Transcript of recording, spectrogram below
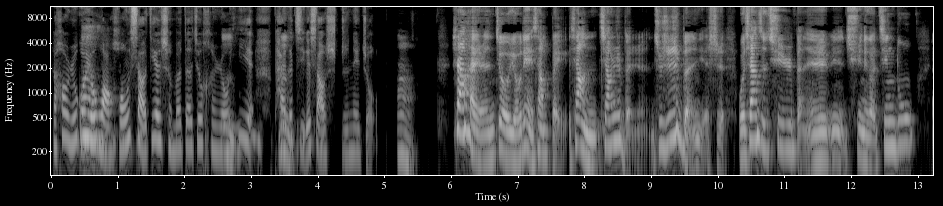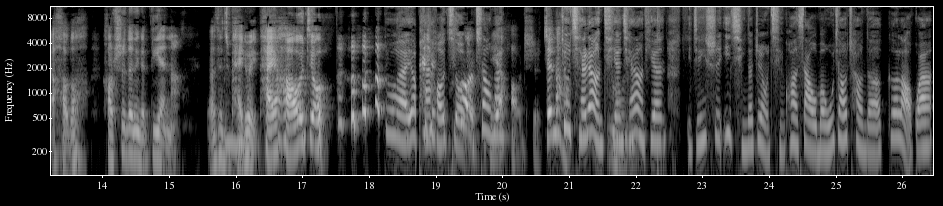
然后如果有网红小店什么的，就很容嗯易排个嗯几个小时那种。嗯，上海人就有点像北像像日本人，就是日本也是。我上次去日本，呃去那个京都，好多好吃的那个店呐、然后他就排队、排好久，对，要排好久，知道吗？好吃，真的好就前两天，前嗯两天已经是疫情的这种情况下，我们五角场的哥老关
